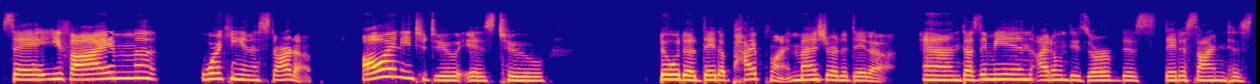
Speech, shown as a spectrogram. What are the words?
Say, if I'm working in a startup, all I need to do is to build a data pipeline, measure the data. And does it mean I don't deserve this data scientist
